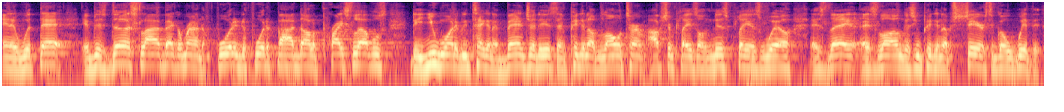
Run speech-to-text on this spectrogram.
And with that, if this does slide back around to 40 to $45 price levels, then you want to be taking advantage of this and picking up long term option plays on this play as well, as, as long as you're picking up shares to go with it.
